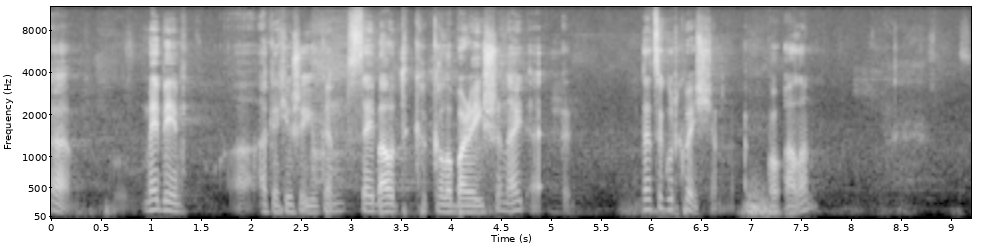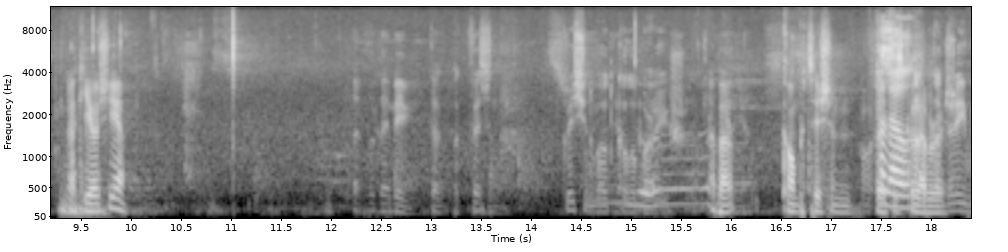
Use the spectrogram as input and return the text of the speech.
uh, maybe uh, you can say about collaboration. I, uh, that's a good question. Oh, Alan? Akiyoshi, yeah. Maybe the question question about collaboration. About competition versus Hello. collaboration.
